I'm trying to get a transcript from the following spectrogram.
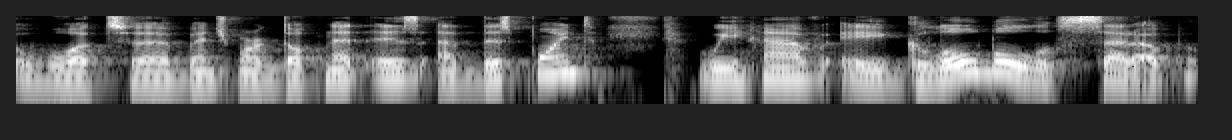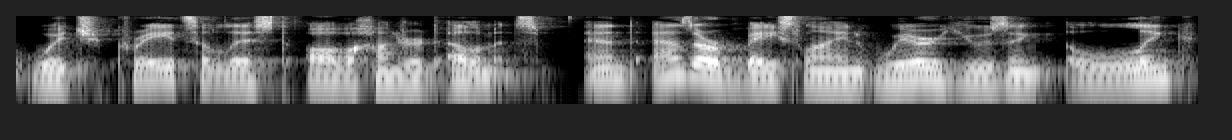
what uh, BenchmarkDotNet is at this point. We have a global setup which creates a list of 100 elements. And as our baseline, we're using LINQ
